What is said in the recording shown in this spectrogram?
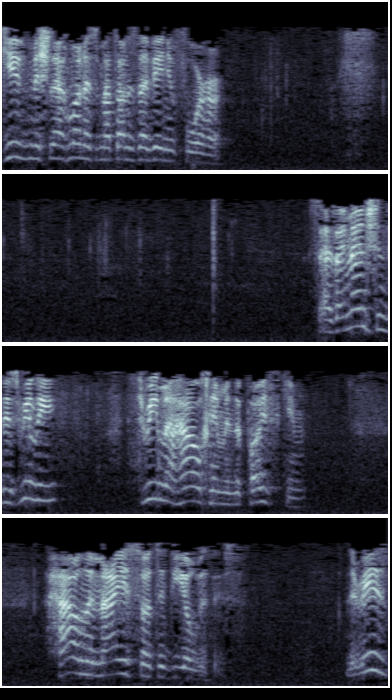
give Mishlech Manas Matanas Avenim for her. So as I mentioned, there's really three Mahalchim in the Paiskim how Lemaisa to deal with this. There is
